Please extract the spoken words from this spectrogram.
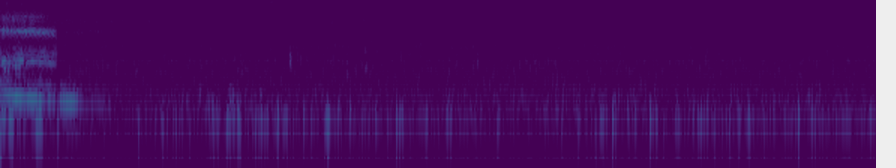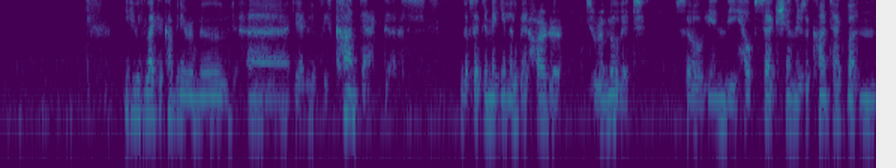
Um, If you would like a company removed, uh, please contact us. It looks like they're making it a little bit harder to remove it. So in the help section, there's a contact button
